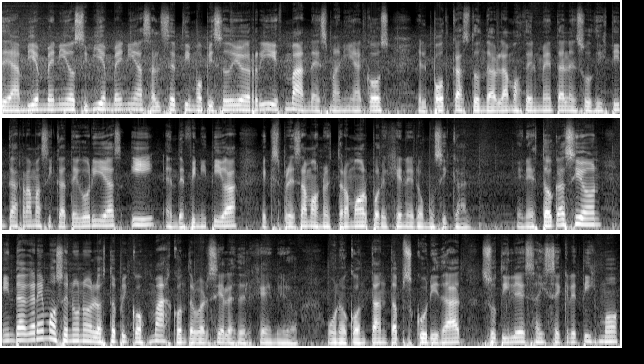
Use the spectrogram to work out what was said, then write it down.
Sean bienvenidos y bienvenidas al séptimo episodio de Riff Madness Maníacos, el podcast donde hablamos del metal en sus distintas ramas y categorías y, en definitiva, expresamos nuestro amor por el género musical. En esta ocasión, indagaremos en uno de los tópicos más controversiales del género, uno con tanta obscuridad, sutileza y secretismo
